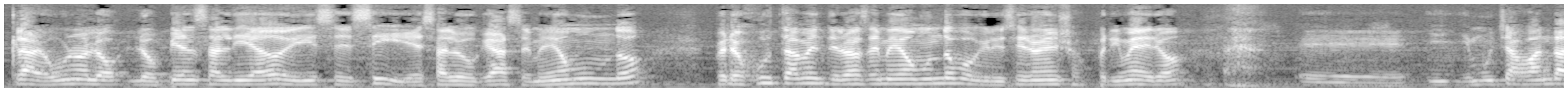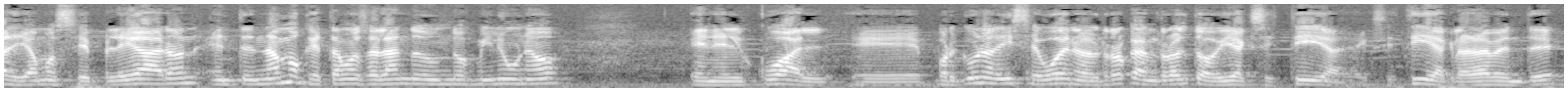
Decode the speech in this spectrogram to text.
claro, uno lo, lo piensa al día de hoy y dice, sí, es algo que hace medio mundo, pero justamente lo hace medio mundo porque lo hicieron ellos primero. Eh, y, y muchas bandas, digamos, se plegaron. Entendamos que estamos hablando de un 2001 en el cual, eh, porque uno dice, bueno, el rock and roll todavía existía, existía claramente,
